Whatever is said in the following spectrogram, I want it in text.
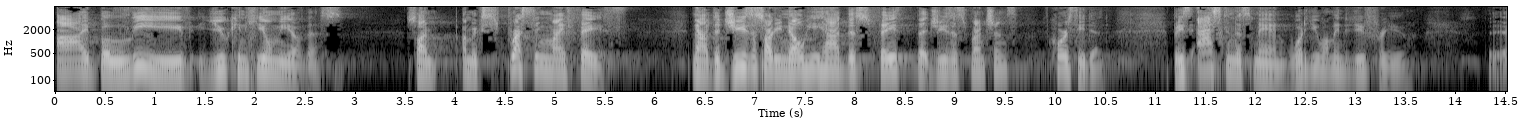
I believe you can heal me of this. So I'm, I'm expressing my faith. Now, did Jesus already know he had this faith that Jesus mentions? Of course he did. But he's asking this man, What do you want me to do for you? Uh,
